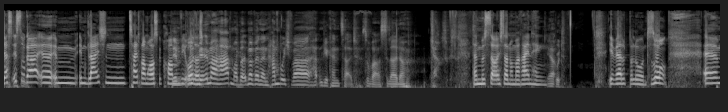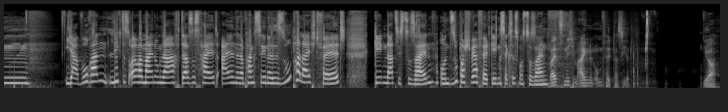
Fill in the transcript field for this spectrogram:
Das ist sogar äh, im, im gleichen Zeitraum rausgekommen Den wie wollten unser. wir immer haben, aber immer wenn er in Hamburg war, hatten wir keine Zeit. So war es leider. Tja, so ist es. Dann müsst ihr euch da nochmal reinhängen. Ja. Gut. Ihr werdet belohnt. So. Ähm, ja, woran liegt es eurer Meinung nach, dass es halt allen in der Punk-Szene super leicht fällt, gegen Nazis zu sein und super schwer fällt, gegen Sexismus zu sein? Weil es nicht im eigenen Umfeld passiert. Ja,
